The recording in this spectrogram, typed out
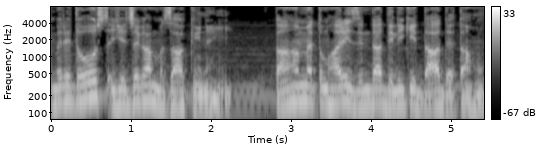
मेरे दोस्त, ये जगह मज़ाक की नहीं। ताहम मैं तुम्हारी ज़िंदा दिली की दाद देता हूँ।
